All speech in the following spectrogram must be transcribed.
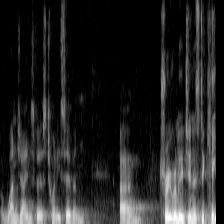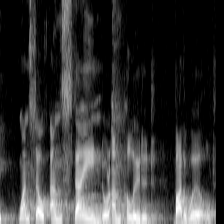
1 James verse 27, um, true religion is to keep oneself unstained or unpolluted by the world,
